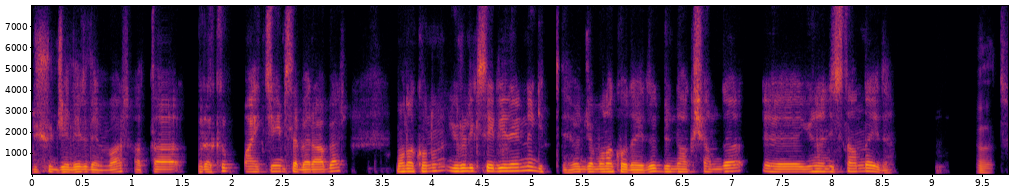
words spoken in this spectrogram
düşünceleri de mi var? Hatta bırakıp Mike James'le beraber Monaco'nun Euroleague serilerine gitti. Önce Monaco'daydı. Dün akşam da e, Yunanistan'daydı. Evet.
